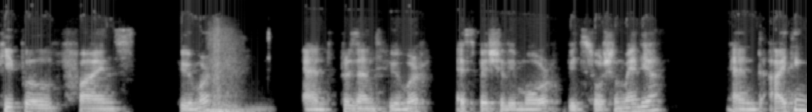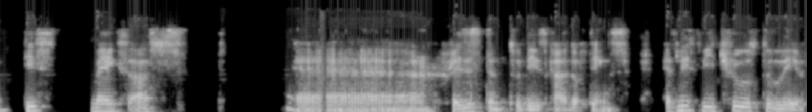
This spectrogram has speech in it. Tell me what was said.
people find humor and present humor, especially more with social media. And I think this makes us uh, resistant to these kind of things. At least we choose to live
